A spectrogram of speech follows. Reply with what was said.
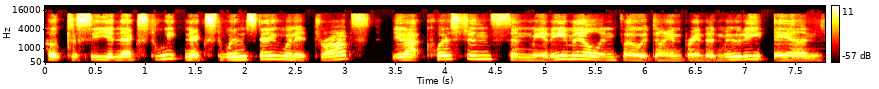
Hope to see you next week, next Wednesday when it drops. You got questions? Send me an email info at Diane Brandon Moody and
